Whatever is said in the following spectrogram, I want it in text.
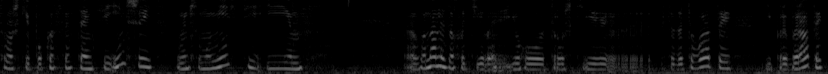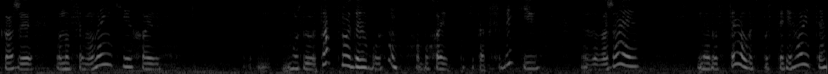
трошки по консистенції інший в іншому місці, і вона не захотіла його трошки е, седатувати і прибирати. Каже, воно все маленьке, хай можливо так пройде, або, ну, або хай поки так сидить і не заважає, не росте, але спостерігайте.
